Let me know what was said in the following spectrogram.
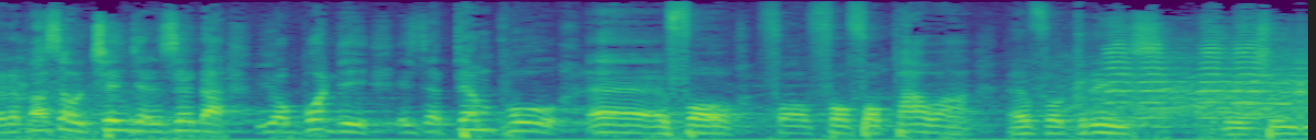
Then the pastor will change and say that your body is the temple uh, for, for, for, for power and for grace. Change.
